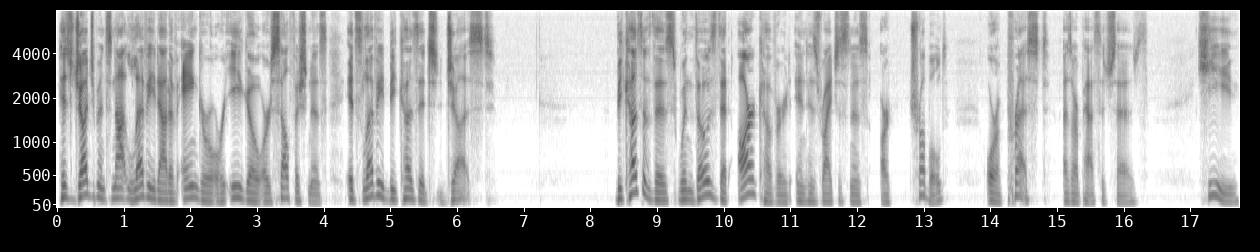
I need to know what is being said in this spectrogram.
His judgment's not levied out of anger or ego or selfishness. It's levied because it's just. Because of this, when those that are covered in his righteousness are troubled or oppressed, as our passage says, he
